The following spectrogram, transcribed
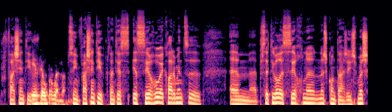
Faz sentido. Esse é o problema. Sim, faz sentido. Portanto, esse, esse erro é claramente um, perceptível esse erro na, nas contagens, mas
